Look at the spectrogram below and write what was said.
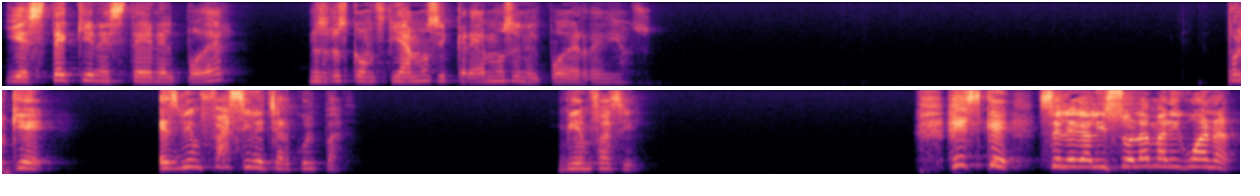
Y esté quien esté en el poder, nosotros confiamos y creemos en el poder de Dios. Porque es bien fácil echar culpas. Bien fácil. Es que se legalizó la marihuana.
